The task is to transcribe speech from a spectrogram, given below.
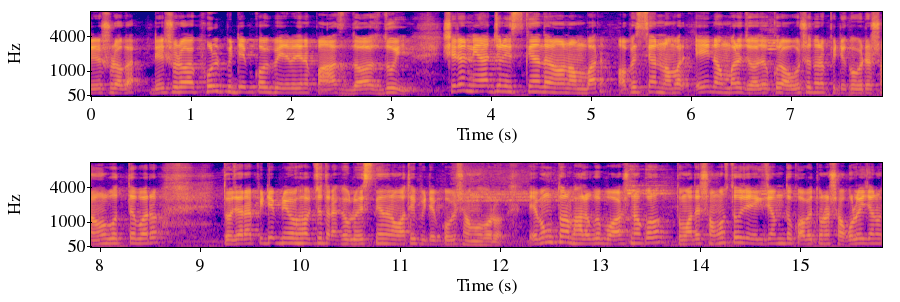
দেড়শো টাকা। দেড়শো টাকা ফুল পিডিএফ কপি পেয়ে যাবে যেন পাঁচ, দশ, দুই। সেটা নেওয়ার জন্য স্ক্রিনে দেওয়া নম্বর অফিসিয়াল নম্বর এই নম্বরে যোগাযোগ করে অবশ্যই তোমরা পিডিএফ কপিটা সংগ্রহ করতে পারো। তো যারা পিডিএফ নিয়ে ভাবছ, তারা কেবল স্ক্রিনের নম্বর থেকে পিডিএফ কপি সংগ্রহ করো এবং তোমরা ভালো করে পড়াশোনা করো। তোমাদের সমস্ত কিছু এক্সাম তো কবে তোমরা সকলেই জানো,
